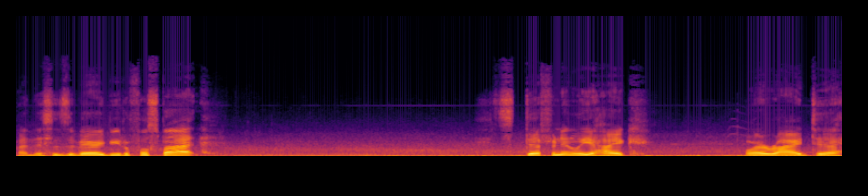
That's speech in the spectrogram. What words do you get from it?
But this is a very beautiful spot definitely a hike or a ride to,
